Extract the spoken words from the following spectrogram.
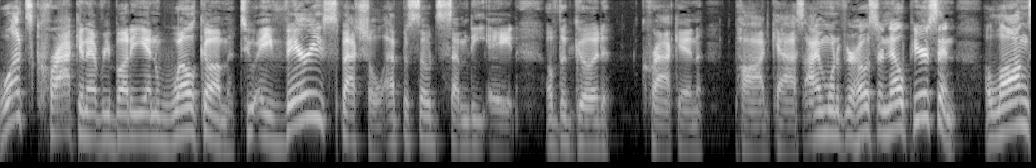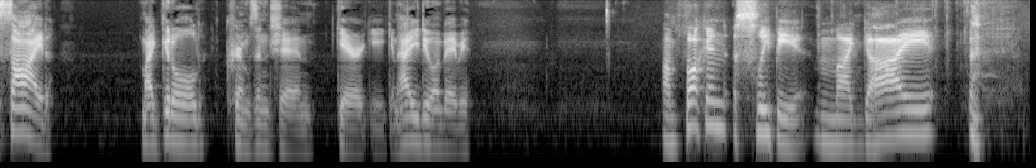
What's cracking, everybody, and welcome to a very special episode 78 of the Good Kraken podcast. I'm one of your hosts, Nell Pearson, alongside my good old Crimson Chin, Garrett Eakin. How you doing, baby? I'm fucking sleepy, my guy.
